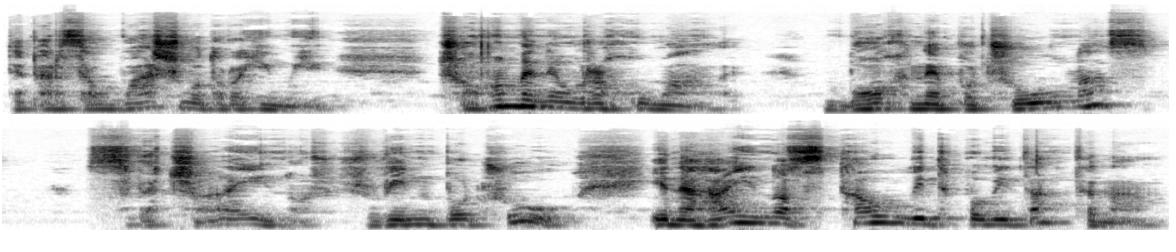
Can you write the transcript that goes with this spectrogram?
Тепер зауважмо, дорогі мої, чого ми не врахували? Бог не почув нас? Звичайно ж, Він почув і негайно став відповідати нам.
